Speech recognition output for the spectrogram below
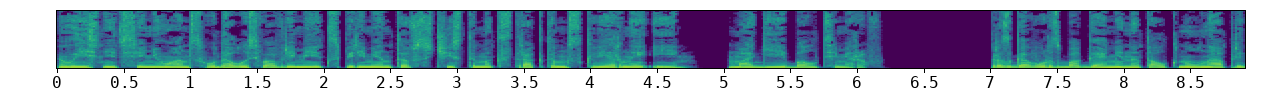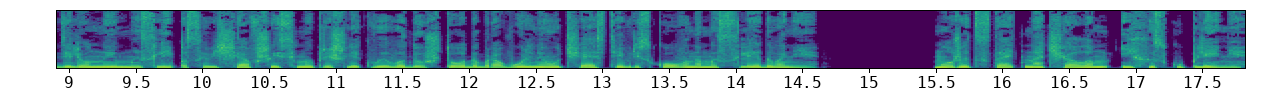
Выяснить все нюансы удалось во время экспериментов с чистым экстрактом скверны и магией Балтимеров. Разговор с богами натолкнул на определенные мысли, и, посовещавшись, мы пришли к выводу, что добровольное участие в рискованном исследовании может стать началом их искупления.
